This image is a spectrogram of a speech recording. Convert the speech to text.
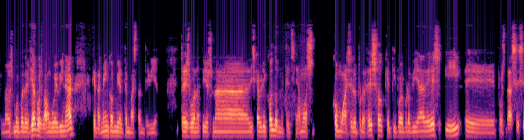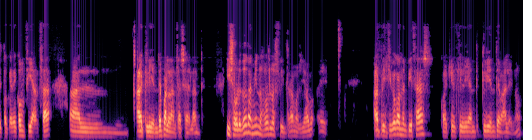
no es muy potencial, pues va a un webinar que también convierten bastante bien. Entonces, bueno, es una Discovery Call donde te enseñamos cómo hacer el proceso, qué tipo de propiedades y eh, pues das ese toque de confianza al, al, cliente para lanzarse adelante. Y sobre todo también nosotros los filtramos. Ya, eh, al principio cuando empiezas, cualquier cliente, cliente vale, ¿no?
